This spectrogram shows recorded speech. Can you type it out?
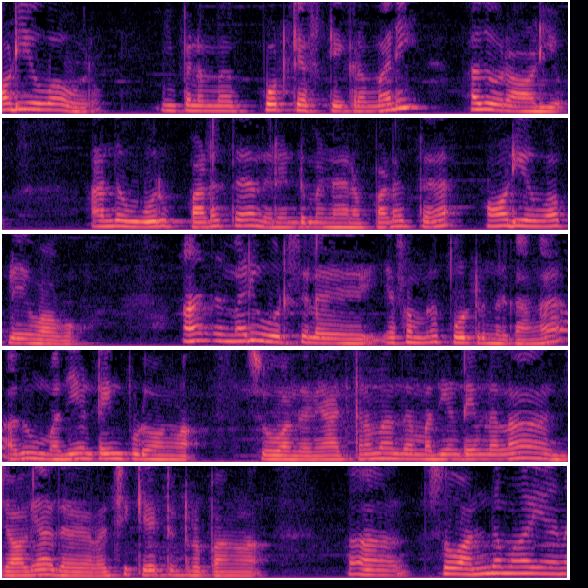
ஆடியோவாக வரும். இப்போ நம்ம போட்காஸ்ட் கேட்குற மாதிரி அது ஒரு ஆடியோ. அந்த ஒரு படத்தை அந்த ரெண்டு மணி நேரம் படத்தை ஆடியோவாக ப்ளேவாகும் அந்த மாதிரி ஒரு சில எஃப்எம்ல போட்டிருந்துருக்காங்க. அதுவும் மதியம் டைம் போடுவாங்களாம். ஸோ அந்த ஞாயிற்றுக்கிழமை அந்த மதியம் டைம்லலாம் ஜாலியாக அதை வச்சு கேட்டுட்ருப்பாங்களாம் ஸோ அந்த மாதிரியான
